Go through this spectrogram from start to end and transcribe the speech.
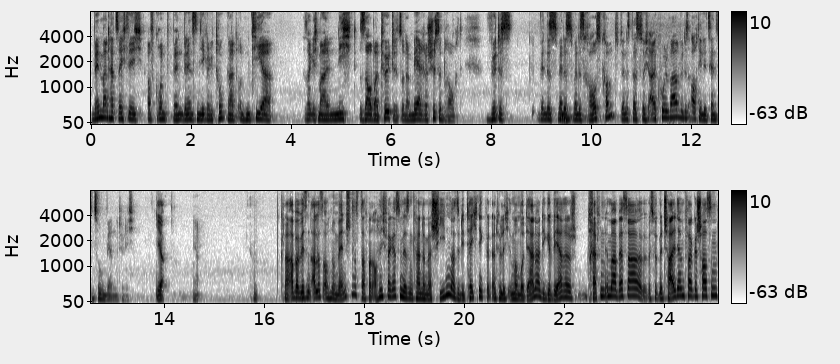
Wenn man tatsächlich aufgrund, wenn, wenn jetzt ein Jäger getrunken hat und ein Tier, sag ich mal, nicht sauber tötet, sondern mehrere Schüsse braucht, wird es, wenn das, wenn das, wenn das rauskommt, wenn es das durch Alkohol war, wird es auch die Lizenz entzogen werden, natürlich. Ja. Ja. Klar, aber wir sind alles auch nur Menschen, das darf man auch nicht vergessen. Wir sind keine Maschinen. Also die Technik wird natürlich immer moderner, die Gewehre treffen immer besser. Es wird mit Schalldämpfer geschossen,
